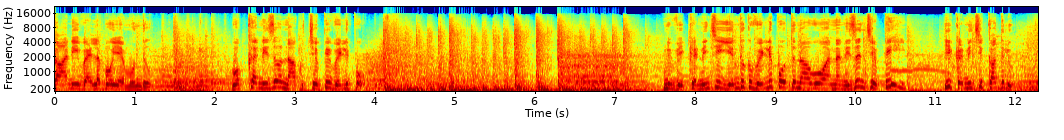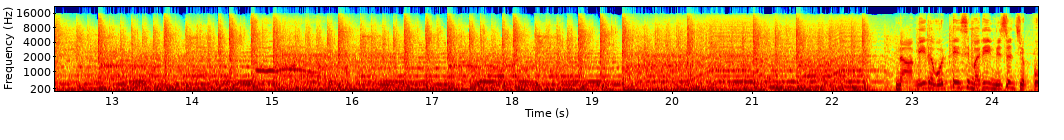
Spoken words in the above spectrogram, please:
కానీ వెళ్ళబోయే ముందు ఒక్క నిజం నాకు చెప్పి వెళ్ళిపో. నువ్విక్కడి నుంచి ఎందుకు వెళ్ళిపోతున్నావు అన్న నిజం చెప్పి ఇక్కడి నుంచి కదులు. నా మీద ఒట్టేసి మరీ నిజం చెప్పు.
